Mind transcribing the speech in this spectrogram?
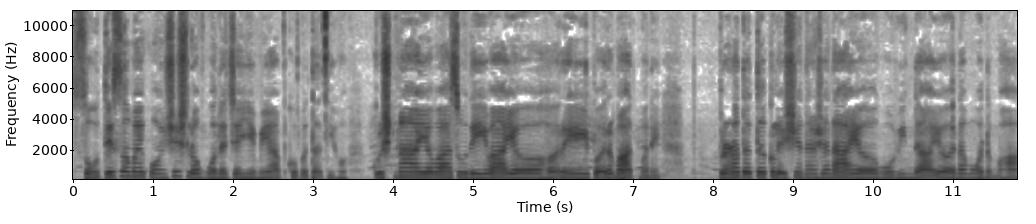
सोते समय कौन से श्लोक बोलने चाहिए मैं आपको बताती हूँ। कृष्णाय वासुदेवाय हरे परमात्मने। प्रणतत क्लेशनाशनाय गोविन्दाय नमो नमः।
